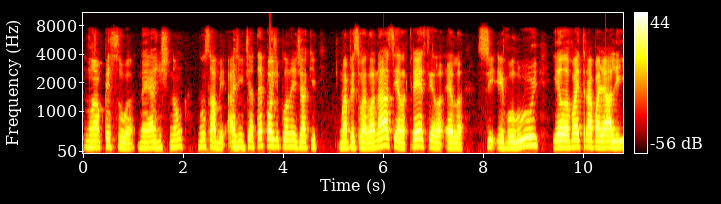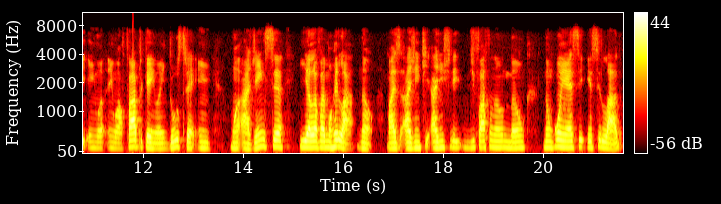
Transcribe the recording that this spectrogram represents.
uma pessoa. Né? A gente não, não sabe. A gente até pode planejar que uma pessoa ela nasce, ela cresce, ela, ela se evolui e ela vai trabalhar ali em uma, em uma fábrica, em uma indústria, em uma agência e ela vai morrer lá. Não, mas a gente, a gente de fato não, não, não conhece esse lado.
